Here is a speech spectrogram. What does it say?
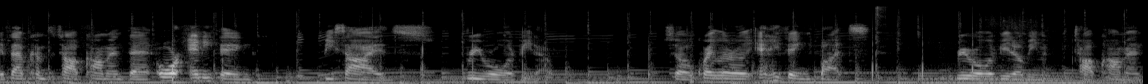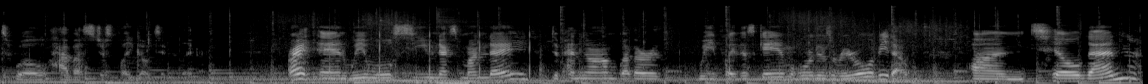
if that becomes a top comment, then or anything besides reroll or veto. So quite literally anything but reroll or veto being top comment will have us just play Goat Simulator. Alright, and we will see you next Monday, depending on whether we play this game or there's a reroll or veto. Until then,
